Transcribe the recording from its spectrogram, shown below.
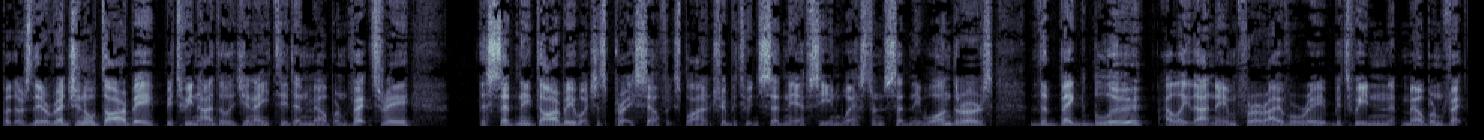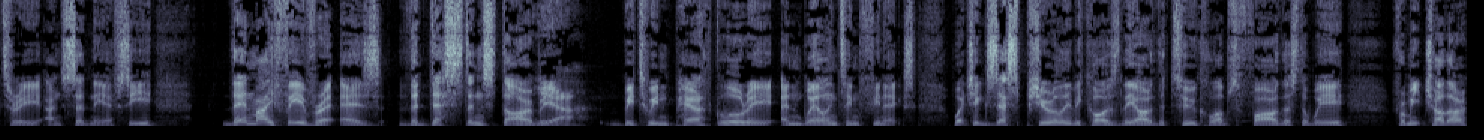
But there's the original derby between Adelaide United and Melbourne Victory. The Sydney Derby, which is pretty self explanatory between Sydney FC and Western Sydney Wanderers. The Big Blue, I like that name for a rivalry between Melbourne Victory and Sydney FC. Then my favourite is the distance derby. Yeah. Between Perth Glory and Wellington Phoenix, which exists purely because they are the two clubs farthest away from each other.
